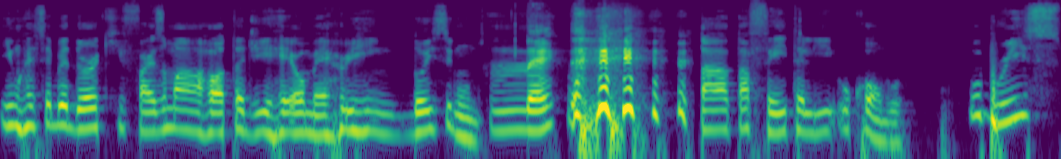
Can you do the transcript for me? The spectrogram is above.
e um recebedor que faz uma rota de Hail Mary em dois segundos. Né? tá, tá feito ali o combo. O Breeze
